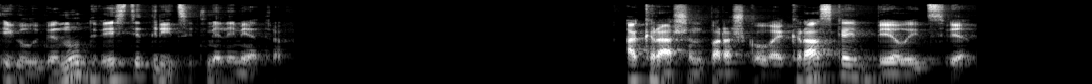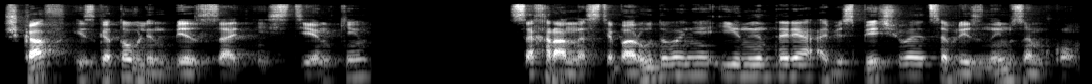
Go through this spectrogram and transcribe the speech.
и глубину 230 мм. Окрашен порошковой краской в белый цвет. Шкаф изготовлен без задней стенки. Сохранность оборудования и инвентаря обеспечивается врезным замком.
